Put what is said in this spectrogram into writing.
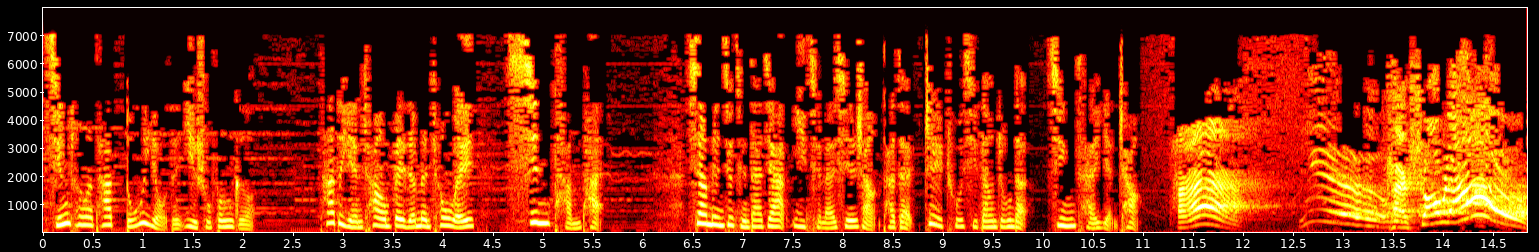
形成了他独有的艺术风格。他的演唱被人们称为新谭派。下面就请大家一起来欣赏他在这出戏当中的精彩演唱。太少了。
